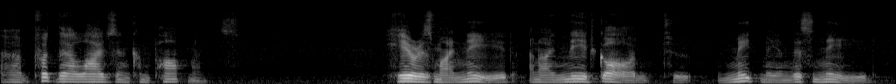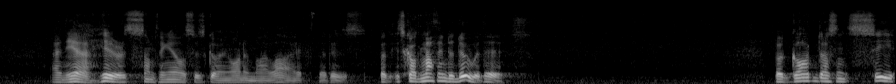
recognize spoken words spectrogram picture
uh, put their lives in compartments here is my need, and I need God to meet me in this need. And yeah, here is something else is going on in my life that is, but it's got nothing to do with this. But God doesn't see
